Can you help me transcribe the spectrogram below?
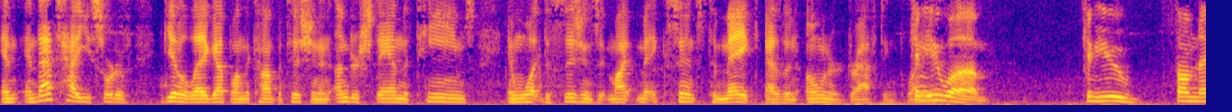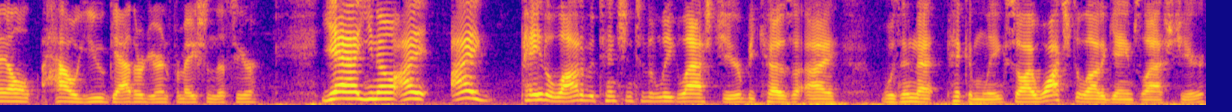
And, and that's how you sort of get a leg up on the competition and understand the teams and what decisions it might make sense to make as an owner drafting players. Can you um, can you thumbnail how you gathered your information this year? Yeah, you know, I I paid a lot of attention to the league last year because I was in that pick'em league, so I watched a lot of games last year,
